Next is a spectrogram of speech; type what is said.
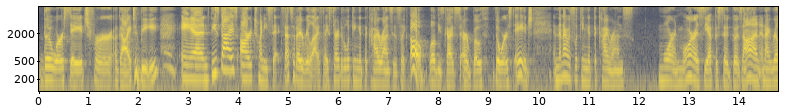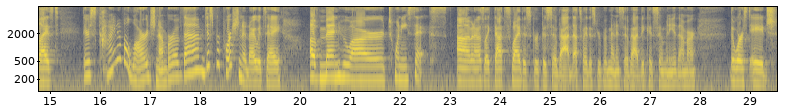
the worst age for a guy to be. And these guys are 26. That's what I realized. I started looking at the Chyrons as like, oh, well, these guys are both the worst age. And then I was looking at the Chyrons more and more as the episode goes on. And I realized there's kind of a large number of them, disproportionate, I would say, of men who are 26. Um, and I was like, that's why this group is so bad. That's why this group of men is so bad because so many of them are the worst age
